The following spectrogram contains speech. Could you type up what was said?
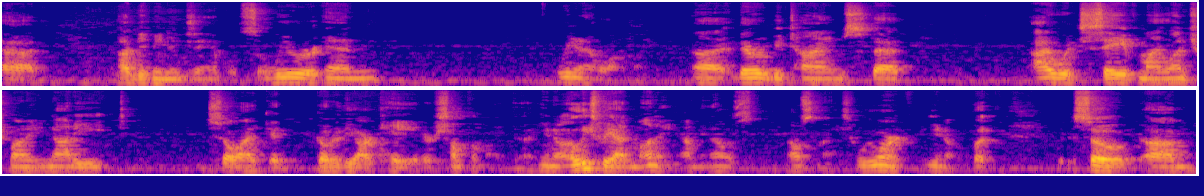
Uh, I'll give you an example. So we were in, we didn't have a lot of money. Uh, there would be times that I would save my lunch money, not eat, so I could go to the arcade or something like that. You know, at least we had money. I mean, that was that was nice. We weren't, you know, but so. Um,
